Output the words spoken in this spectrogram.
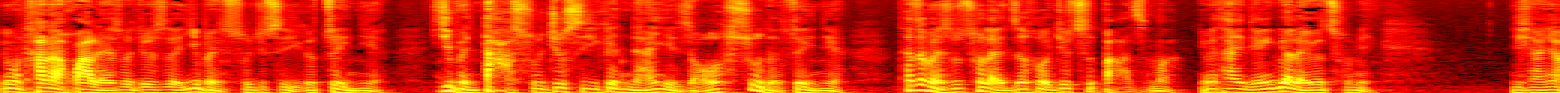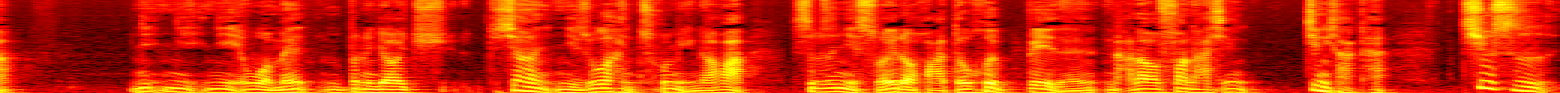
用他的话来说，就是一本书就是一个罪孽，一本大书就是一个难以饶恕的罪孽。他这本书出来之后就吃靶子嘛，因为他已经越来越出名。你想想，你你你，我们不能叫去，就像你如果很出名的话，是不是你所有的话都会被人拿到放大镜镜下看，就是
